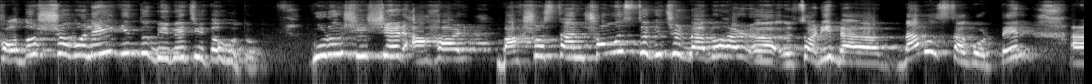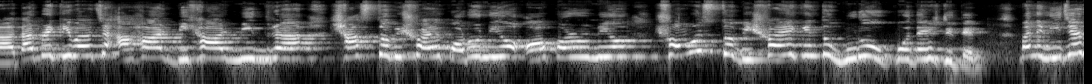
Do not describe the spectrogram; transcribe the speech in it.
সদস্য বলেই কিন্তু বিবেচিত হতো। গুরু শিষ্যের আহার, বাসস্থান সমস্ত কিছুর ব্যবহার সরি ব্যবস্থা করতেন। তারপরে কি বলা হচ্ছে? আহার, বিহার, নিদ্রা, স্বাস্থ্য বিষয়ে করণীয়, অকরণীয় সমস্ত বিষয়ে কিন্তু গুরু উপদেশ দিতেন। মানে নিজের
